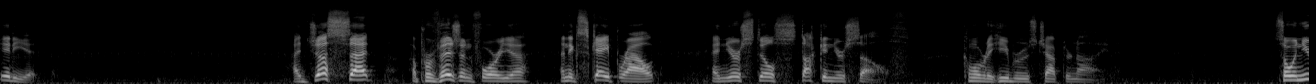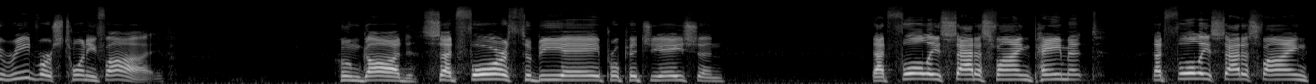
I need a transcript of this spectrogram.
idiot. I just set a provision for you, an escape route, and you're still stuck in yourself. Come over to Hebrews chapter 9. So when you read verse 25, whom God set forth to be a propitiation, that fully satisfying payment, that fully satisfying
